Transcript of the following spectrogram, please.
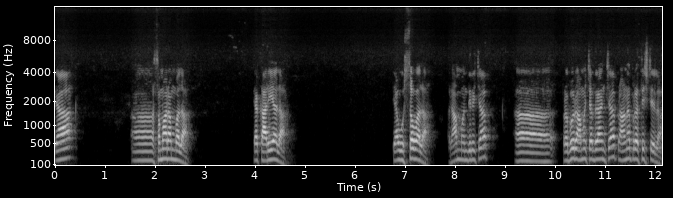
त्या समारंभाला त्या कार्याला त्या उत्सवाला राम मंदिराच्या प्रभू रामचंद्रांच्या प्राणप्रतिष्ठेला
